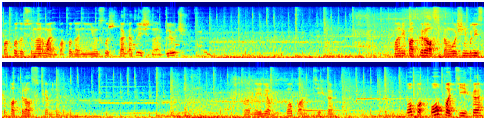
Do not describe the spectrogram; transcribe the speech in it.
походу все нормально. Походу они не услышат. Так, отлично. Ключ. Смотри, подкрался. Там очень близко подкрался ко мне. Ладно, идем. Опа, тихо. Опа, опа, тихо.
